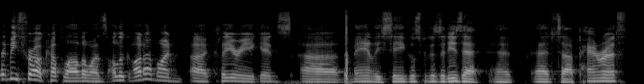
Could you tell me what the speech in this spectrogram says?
Let me throw a couple other ones. Oh, look, I don't mind uh, Cleary against uh, the Manly Seagulls because it is at at, at uh, Penrith.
